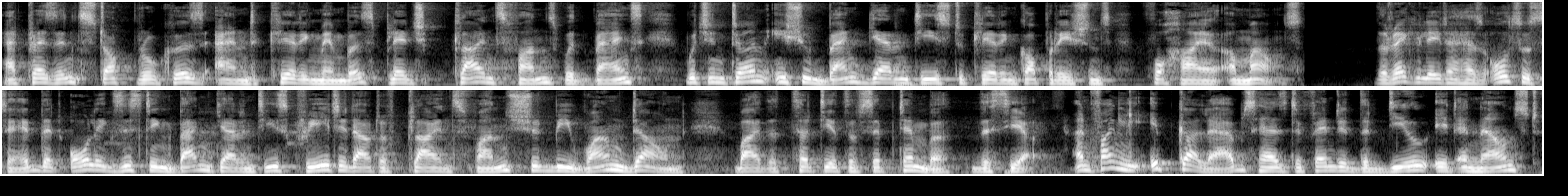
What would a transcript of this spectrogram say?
At present, stockbrokers and clearing members pledge clients' funds with banks, which in turn issue bank guarantees to clearing corporations for higher amounts. The regulator has also said that all existing bank guarantees created out of clients' funds should be wound down by the 30th of September this year. And finally, Ipca Labs has defended the deal it announced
